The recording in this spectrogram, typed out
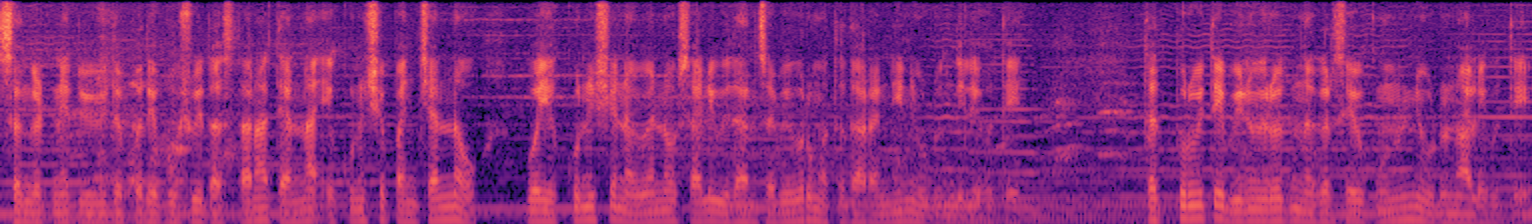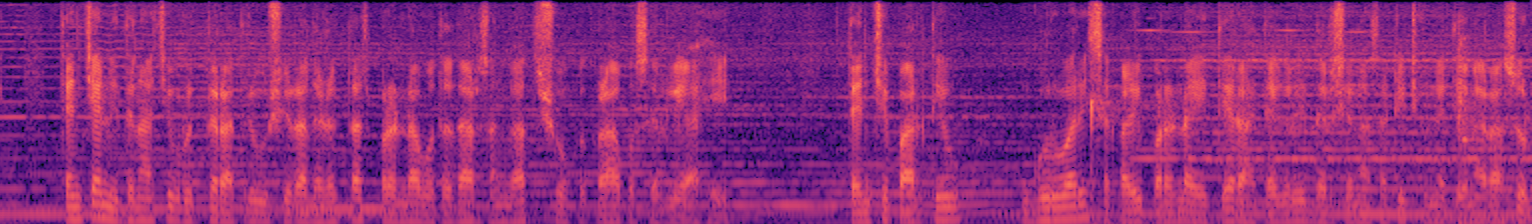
संघटनेत विविध पदे भूषवित असताना त्यांना एकोणीसशे पंच्याण्णव व एकोणीसशे नव्याण्णव साली विधानसभेवर मतदारांनी निवडून दिले होते. तत्पूर्वी ते बिनविरोध नगरसेवक म्हणून निवडून आले होते. त्यांच्या निधनाचे वृत्त रात्री उशिरा धडकताच परंडा मतदारसंघात शोककळा पसरली आहे. त्यांचे पार्थिव गुरुवारी सकाळी परंडा येथे राहत्या घरी दर्शनासाठी ठेवण्यात येणार असून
